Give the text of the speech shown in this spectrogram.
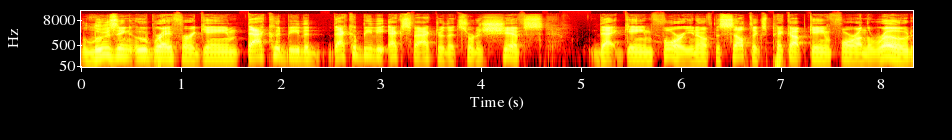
losing Oubre for a game, that could be the that could be the X factor that sort of shifts that game four. You know, if the Celtics pick up game four on the road,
